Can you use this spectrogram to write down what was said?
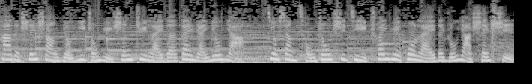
他的身上有一种与生俱来的淡然优雅，就像从中世纪穿越过来的儒雅绅士。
